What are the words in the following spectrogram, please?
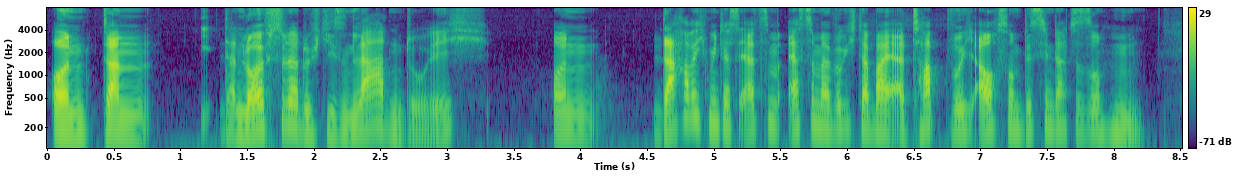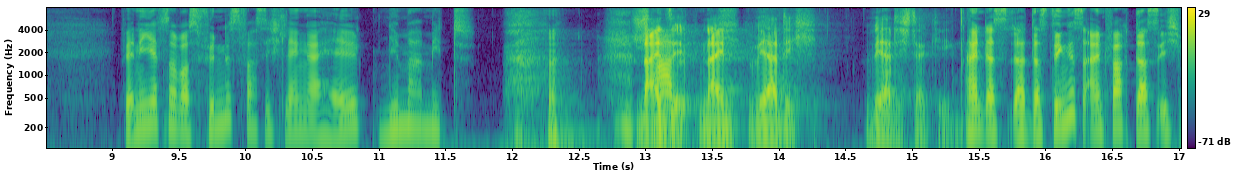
Und dann, dann läufst du da durch diesen Laden durch und da habe ich mich das erste, erste Mal wirklich dabei ertappt, wo ich auch so ein bisschen dachte, so, hm, wenn du jetzt noch was findest, was sich länger hält, nimm mal mit. Nein, Se nein, werde ich. Werde ich dagegen. Nein, das, das Ding ist einfach, dass ich,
